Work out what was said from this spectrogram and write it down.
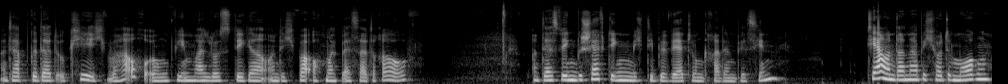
Und habe gedacht, okay, ich war auch irgendwie mal lustiger und ich war auch mal besser drauf. Und deswegen beschäftigen mich die Bewertungen gerade ein bisschen. Tja, und dann habe ich heute Morgen,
